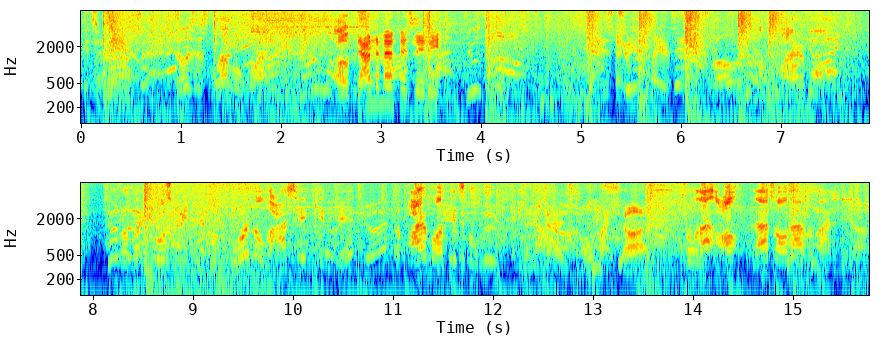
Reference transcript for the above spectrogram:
It's grand. Throws this level one. Oh, down to Memphis, baby. This dream player throws a fireball from like full screen, and before the last hit can hit, the fireball hits the loop and he dies. Oh my god. So that all, that's all that reminded me of.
